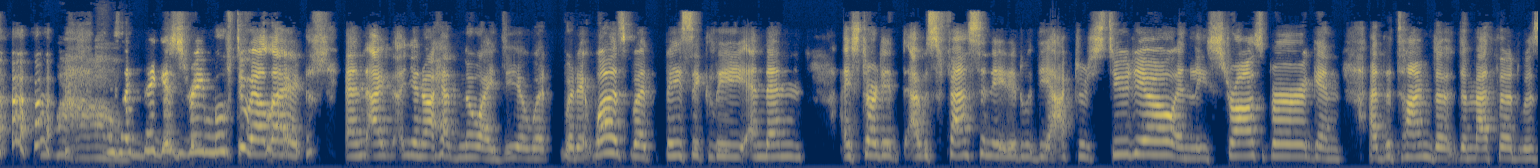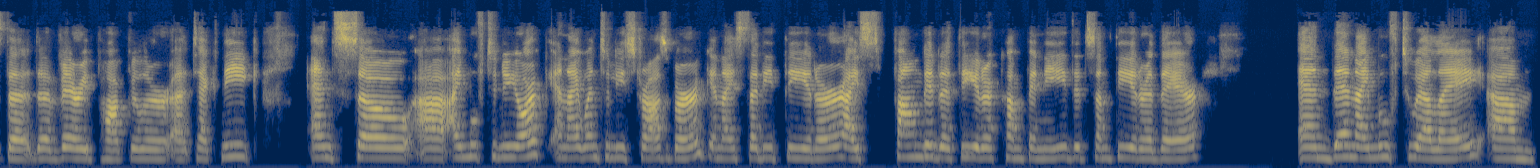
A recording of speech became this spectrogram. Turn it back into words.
it was Wow. like biggest dream move to LA. And I, you know, I had no idea what, what it was, but basically, and then I started, I was fascinated with the Actors Studio and Lee Strasberg. And at the time, the, the method was the, the very popular uh, technique. And so uh, I moved to New York and I went to Lee Strasberg and I studied theater. I founded a theater company, did some theater there. And then I moved to LA. Um,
